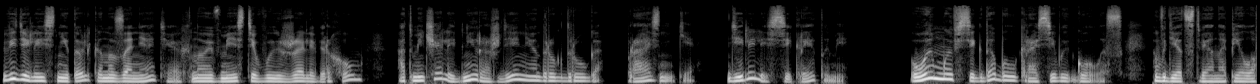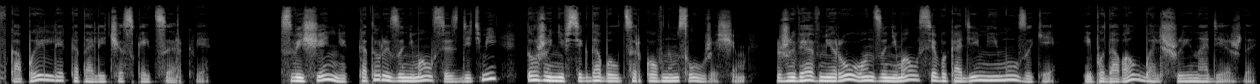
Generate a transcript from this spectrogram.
виделись не только на занятиях, но и вместе выезжали верхом, отмечали дни рождения друг друга, праздники, делились секретами у Эммы всегда был красивый голос. В детстве она пела в капелле католической церкви. Священник, который занимался с детьми, тоже не всегда был церковным служащим. Живя в миру, он занимался в Академии музыки и подавал большие надежды.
